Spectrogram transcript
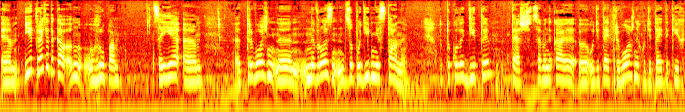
Ем, І третя така ну, група це є ем, тривожні е, неврозоподібні стани. Тобто, коли діти теж це виникає е, у дітей тривожних, у дітей таких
